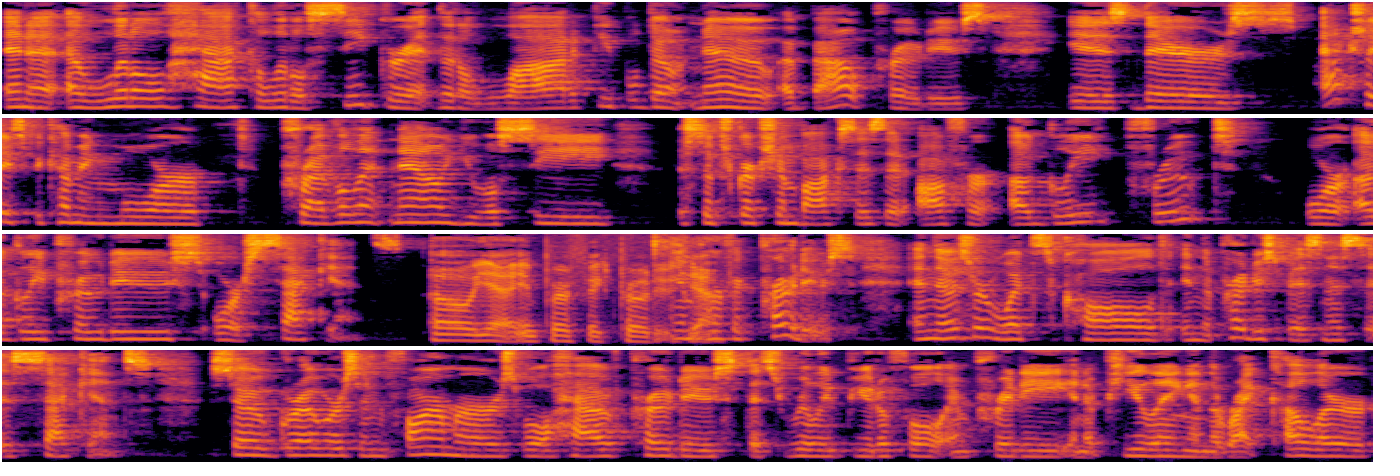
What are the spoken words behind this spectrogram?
And a, a, little hack, a little secret that a lot of people don't know about produce is there's actually it's becoming more prevalent now. You will see subscription boxes that offer ugly fruit or ugly produce or seconds. Oh yeah, imperfect produce. Imperfect yeah. produce. And those are what's called in the produce business as seconds. So growers and farmers will have produce that's really beautiful and pretty and appealing and the right color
